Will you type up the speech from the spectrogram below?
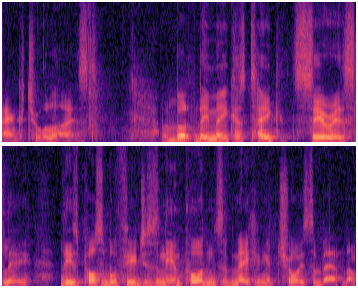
actualized. But they make us take seriously these possible futures and the importance of making a choice about them.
